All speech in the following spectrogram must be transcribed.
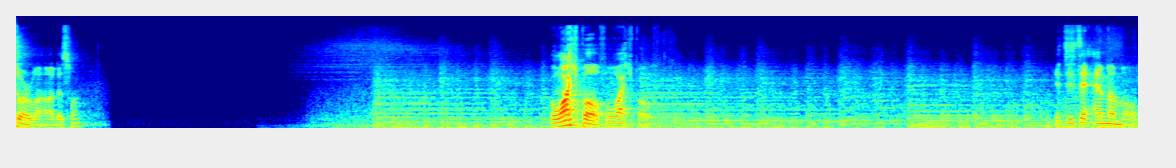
sword one. Oh, this one. We'll watch both. We'll watch both. Is this the MMO?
